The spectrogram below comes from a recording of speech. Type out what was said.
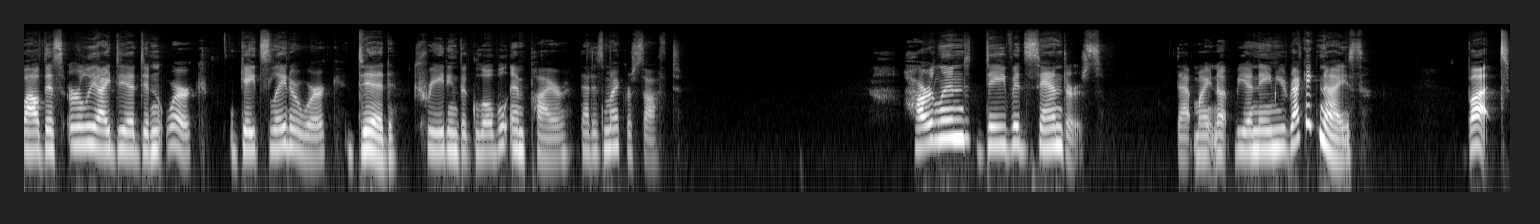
While this early idea didn't work, Gates' later work did, creating the global empire that is Microsoft. Harland David Sanders. That might not be a name you recognize, but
